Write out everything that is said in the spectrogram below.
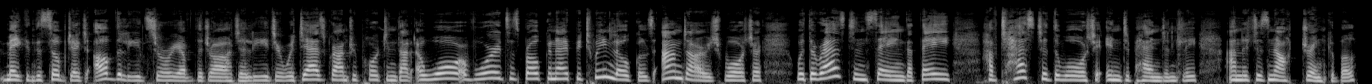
making the subject of the lead story of the Drogheda leader, with Des Grant reporting that a war of words has broken out between locals and Irish Water, with the residents saying that they have tested the water independently and it is not drinkable,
